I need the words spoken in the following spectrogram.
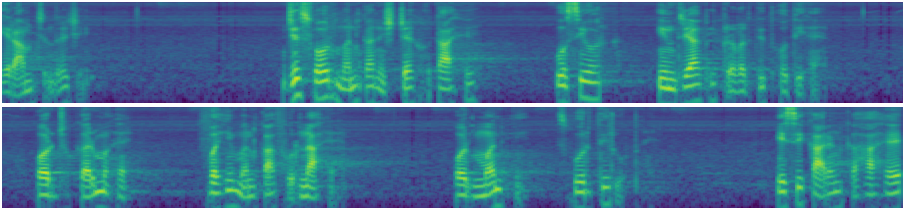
हे रामचंद्र जी, जिस ओर मन का निश्चय होता है, उसी ओर इंद्रिया भी प्रवर्तित होती है, और जो कर्म है, वही मन का फुरना है, और मन ही स्फूर्ति रूप है। इसी कारण कहा है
